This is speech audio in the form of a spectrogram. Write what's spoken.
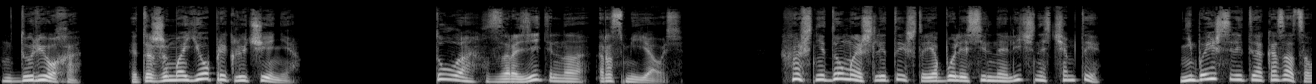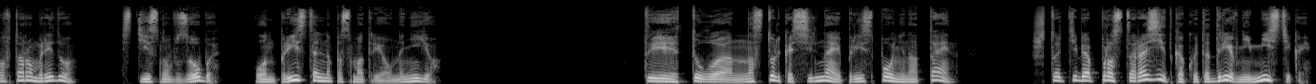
Дуреха, это же мое приключение. Тула заразительно рассмеялась. Уж не думаешь ли ты, что я более сильная личность, чем ты? Не боишься ли ты оказаться во втором ряду? Стиснув зубы, он пристально посмотрел на нее. Ты, Тула, настолько сильна и преисполнена тайн, что тебя просто разит какой-то древней мистикой.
